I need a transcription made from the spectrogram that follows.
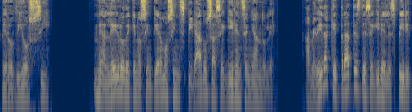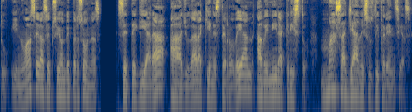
pero Dios sí. Me alegro de que nos sintiéramos inspirados a seguir enseñándole. A medida que trates de seguir el Espíritu y no hacer acepción de personas, se te guiará a ayudar a quienes te rodean a venir a Cristo, más allá de sus diferencias.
